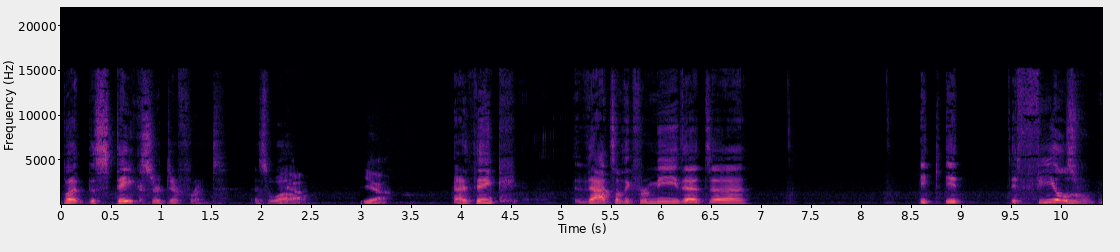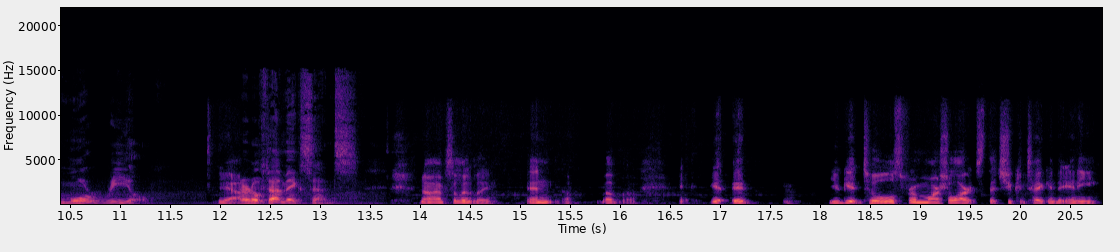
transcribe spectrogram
but the stakes are different as well. Yeah. Yeah, And I think that's something for me that uh, it it it feels more real. Yeah, I don't know if that makes sense. No, absolutely. And uh, uh, it it you get tools from martial arts that you can take into any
